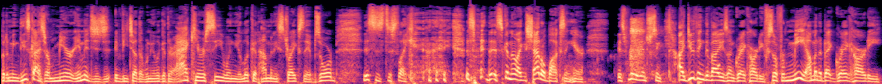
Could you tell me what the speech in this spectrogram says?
But I mean, these guys are mirror images of each other when you look at their accuracy, when you look at how many strikes they absorb. This is just like, it's, it's going to like shadow boxing here. It's really interesting. I do think the value is on Greg Hardy. So for me, I'm going to bet Greg Hardy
